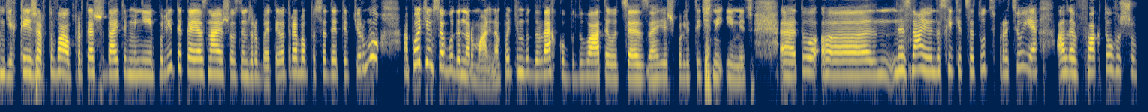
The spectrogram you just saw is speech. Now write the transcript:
який жартував про те, що дайте мені політика, я знаю, що з ним зробити. Його треба посадити в тюрму, а потім все буде нормально. Потім буде легко будувати оце знаєш, політичний імідж. Е, то е, не знаю наскільки це тут спрацює, але факт того, що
